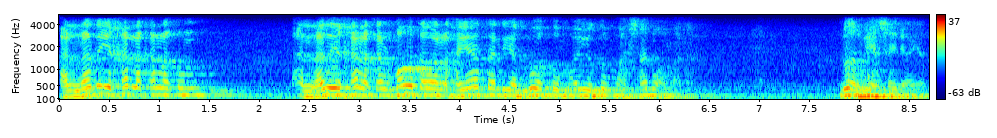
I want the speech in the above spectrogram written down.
Alladzi khalaqalakum Alladzi khalaqal mauta wal hayata liyabluwakum ayyukum ahsanu amala. Luar biasa ini ayat.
